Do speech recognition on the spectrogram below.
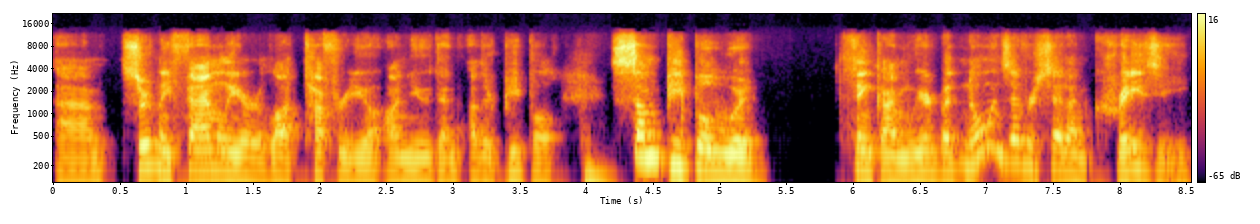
Um, certainly, family are a lot tougher you, on you than other people. Some people would think I'm weird, but no one's ever said I'm crazy.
